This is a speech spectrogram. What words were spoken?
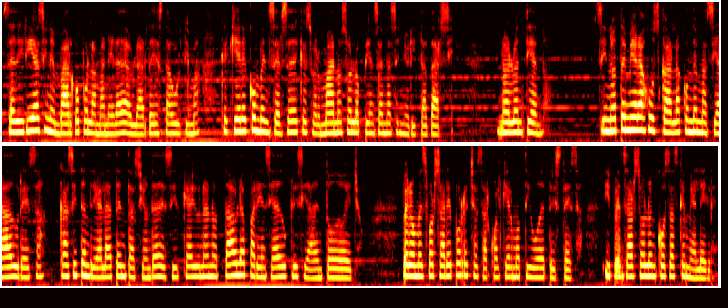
Se diría, sin embargo, por la manera de hablar de esta última, que quiere convencerse de que su hermano solo piensa en la señorita Darcy. No lo entiendo. Si no temiera juzgarla con demasiada dureza, casi tendría la tentación de decir que hay una notable apariencia de duplicidad en todo ello. Pero me esforzaré por rechazar cualquier motivo de tristeza y pensar solo en cosas que me alegren,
